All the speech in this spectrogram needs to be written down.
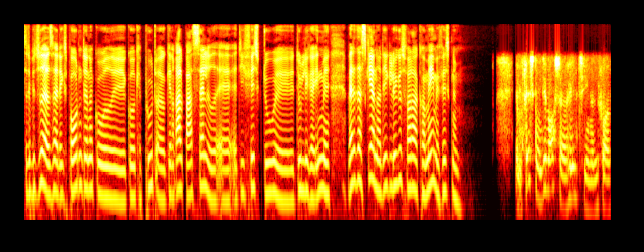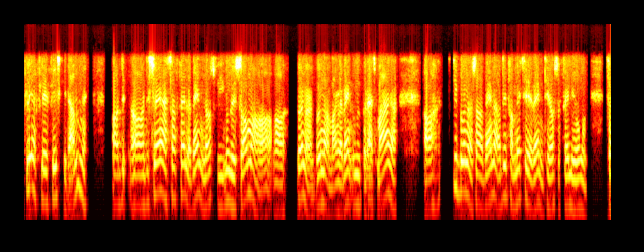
Så det betyder altså, at eksporten den er gået, øh, gået kaput, og generelt bare salget af, af de fisk, du, øh, du ligger ind med. Hvad er det, der sker, når det ikke lykkes for dig at komme af med fiskene? Jamen, fiskene, de vokser jo hele tiden, og vi får flere og flere fisk i dammene. Og, og desværre så falder vandet også, fordi nu er det sommer, og, og bønderne begynder at mangle vand ude på deres marker. Og de bønder så vandet, og det får med til at vandet til også at falde i jorden. Så,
